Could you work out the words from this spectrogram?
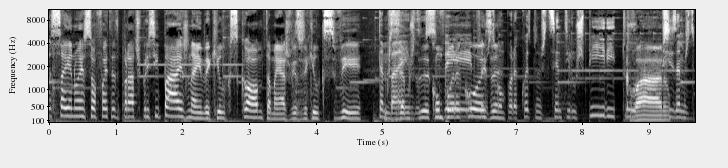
a ceia não é só feita de pratos principais, nem daquilo que se come, também às vezes daquilo que se vê. Também precisamos de compor vê, a Precisamos coisa. de compor a coisa, precisamos de sentir o espírito. Claro. Precisamos de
